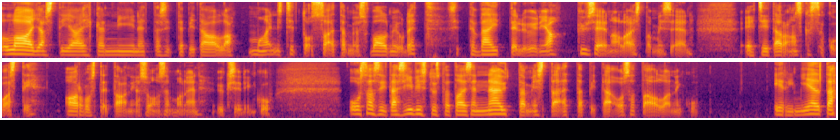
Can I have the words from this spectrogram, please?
laajasti ja ehkä niin, että sitten pitää olla, mainitsit tuossa, että myös valmiudet sitten väittelyyn ja kyseenalaistamiseen, että sitä Ranskassa kovasti arvostetaan ja se on semmoinen yksi niin kuin osa sitä sivistystä tai sen näyttämistä, että pitää osata olla niin kuin eri mieltä,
